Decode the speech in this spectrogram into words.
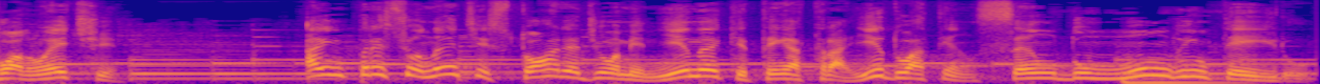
Boa noite. A impressionante história de uma menina que tem atraído a atenção do mundo inteiro.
